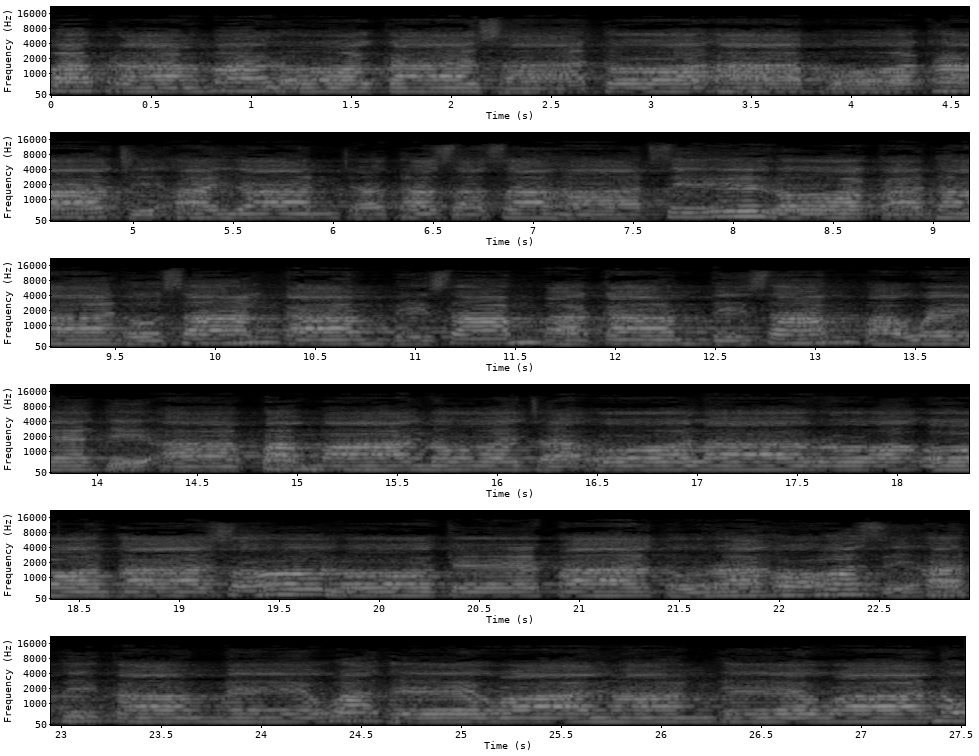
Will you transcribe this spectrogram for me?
วะพรามโลกาสาโตอาโภคาชิอายันจะทัสสะหัสสิโลกาธานุสังกัมปิสัมปะกัมปิสัมปะเวติอาปมาโนจะโอลาโรโอทาโสโลเกปาตุระโหสิอติกรรมเมวะเทวานังเทวานุ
